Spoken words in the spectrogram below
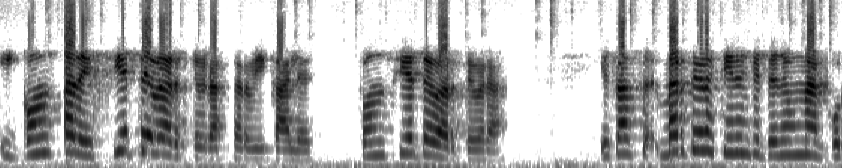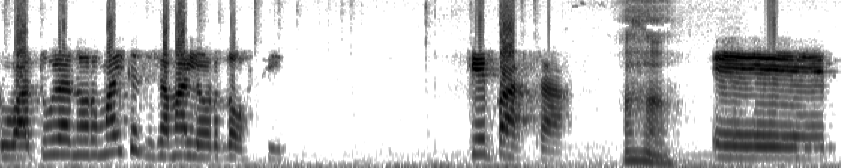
y consta de siete vértebras cervicales. Son siete vértebras. Y esas vértebras tienen que tener una curvatura normal que se llama lordosis. ¿Qué pasa? Ajá. Eh,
